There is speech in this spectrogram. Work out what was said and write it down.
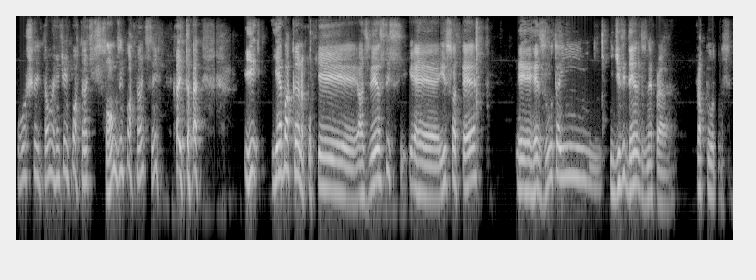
Poxa, então a gente é importante, somos importantes, sim. Aí tá. E e é bacana, porque às vezes é, isso até é, resulta em, em, dividendos né, para todos.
